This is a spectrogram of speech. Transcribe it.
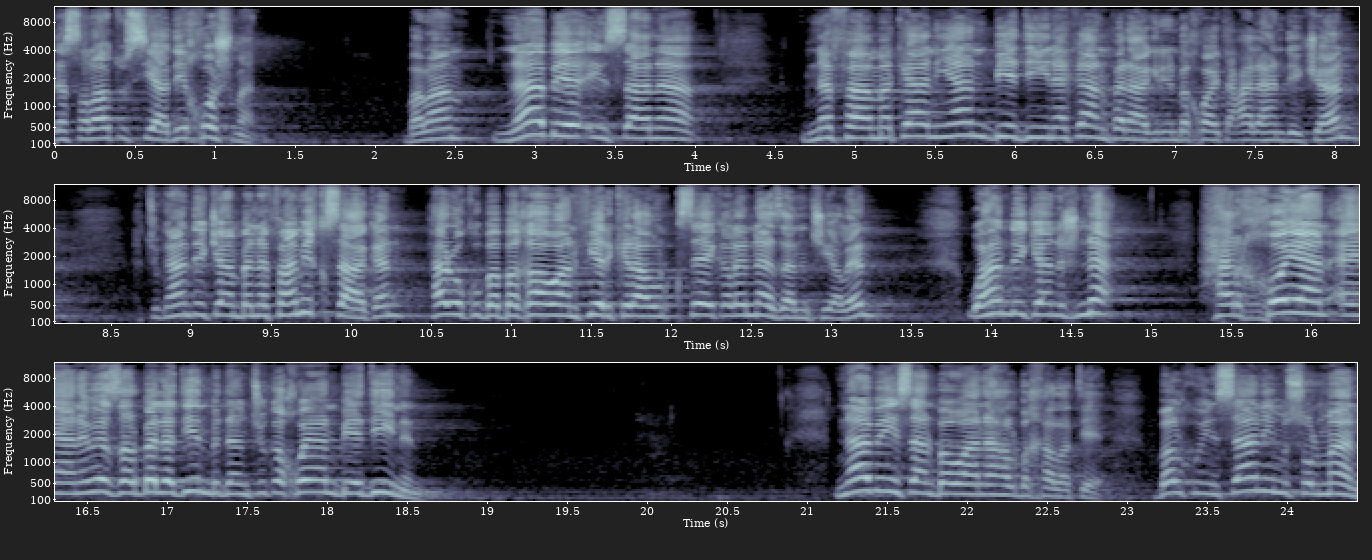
دەسەڵات و سیادەی خۆشمان. بەڵام نابێ ئینسانە نەفامەکان یان بێدینەکان پەناگرین بەخوای تعالە هەندێکیان. چونکە هەندێکیان بە نەفامی قساکەن هەروەکو بە بەغاوان فێر کراون قسەیەکەڵێن نازانن چیڵێن و هەندێکیانش نە هەر خۆیان ئەیانەوێ زەربە لە دین بدەن چونکە خۆیان بێدینن. نابێ ئینسان بەوانە هەڵبخەڵەتێ بەڵکو ئینسانی مسلمان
